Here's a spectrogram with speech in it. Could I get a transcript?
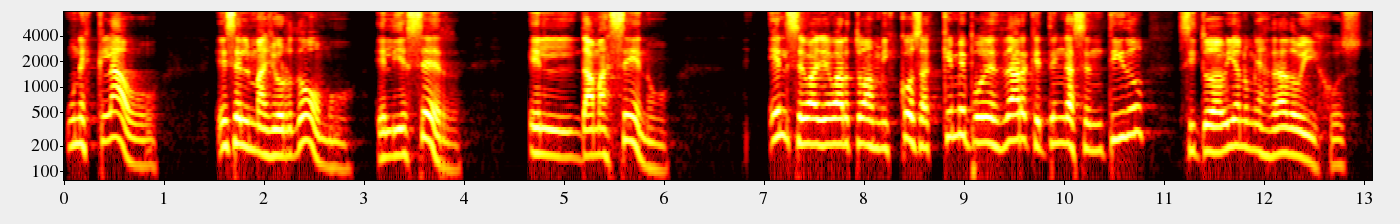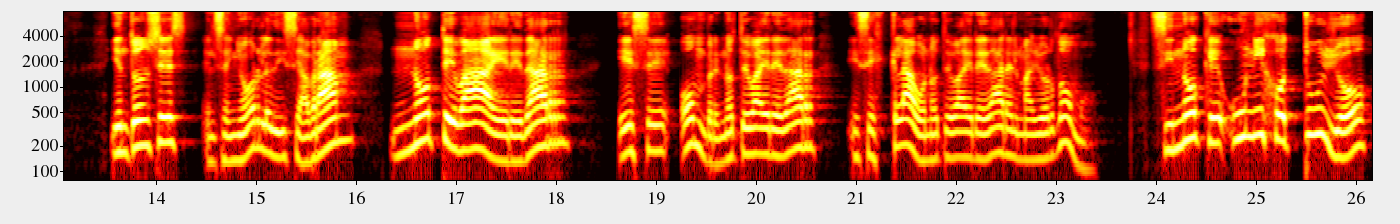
un esclavo, es el mayordomo, Eliezer, el damaseno. Él se va a llevar todas mis cosas. ¿Qué me puedes dar que tenga sentido si todavía no me has dado hijos? Y entonces el Señor le dice, Abraham, no te va a heredar ese hombre, no te va a heredar ese esclavo, no te va a heredar el mayordomo, sino que un hijo tuyo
